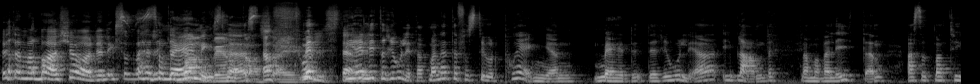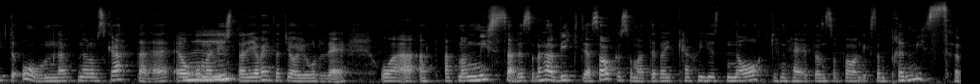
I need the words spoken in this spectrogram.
Utan man bara körde liksom det här lite... Meningslöst. Ja, Men det är lite roligt att man inte förstod poängen med det roliga ibland när man var liten. Alltså att man tyckte om när, när de skrattade och, och man Mm. lyssnade, jag vet att jag gjorde det. Och att, att man missade sådana här viktiga saker som att det var kanske just nakenheten som var liksom premissen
